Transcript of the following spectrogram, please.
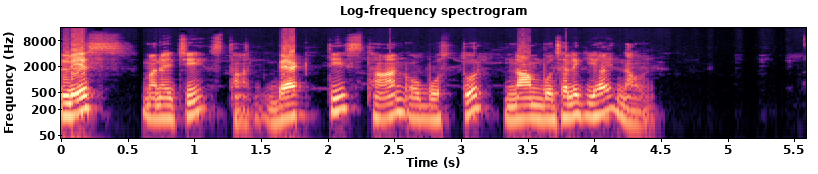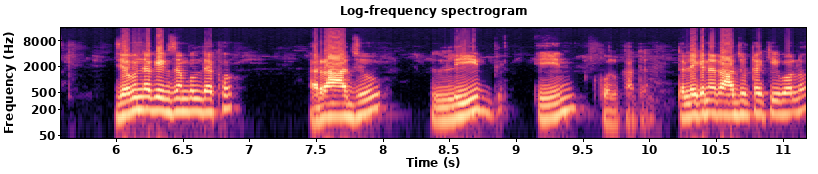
প্লেস মানে হচ্ছে স্থান। ব্যক্তি, স্থান ও বস্তুর নাম বোঝালে কি হয়? নাউন যেমন দেখো এক্সাম্পল দেখো। Raju live in Kolkata. তাহলে এখানে রাজুটা কি বলো?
